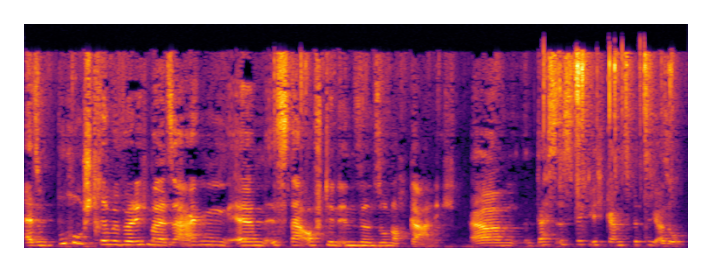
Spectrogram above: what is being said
Also Buchungsströme würde ich mal sagen, ähm, ist da auf den Inseln so noch gar nicht. Ähm, das ist wirklich ganz witzig. Also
